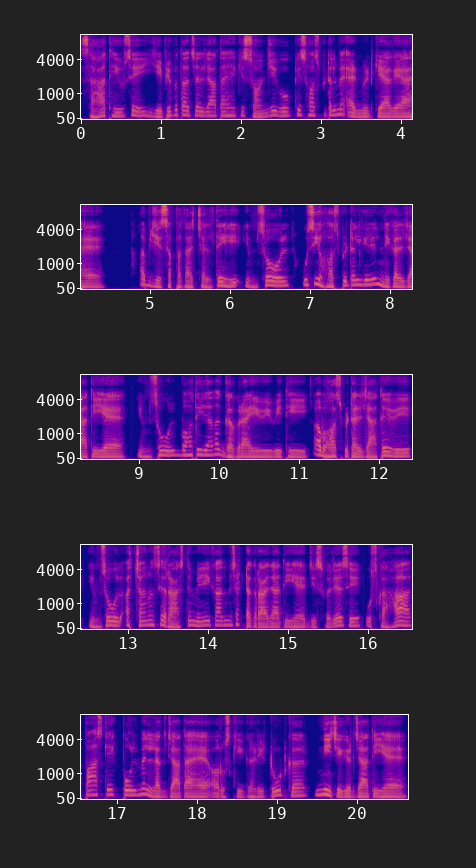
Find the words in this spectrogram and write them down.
साथ ही उसे ये भी पता चल जाता है कि सौंजे को किस हॉस्पिटल में एडमिट किया गया है। अब ये सब पता चलते ही इमसोल उसी हॉस्पिटल के लिए निकल जाती है। इमसोल बहुत ही ज़्यादा घबराई हुई भी थी। अब हॉस्पिटल जाते हुए इमसोल अचानक से रास्ते में एक आदमी से टकरा जाती है, जिस वजह से उसका हाथ पास के एक पोल में लग जाता है और उसकी घड़ी टूटकर नीचे गिर जाती है।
